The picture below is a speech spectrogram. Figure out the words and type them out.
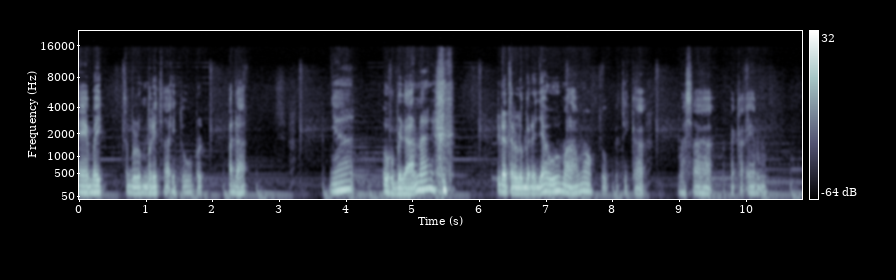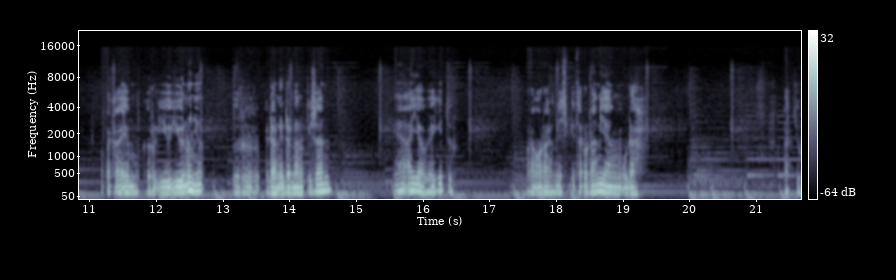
eh baik sebelum berita itu ada. Nya uh beda aneh tidak terlalu beda jauh malah waktu ketika masa PPKM PPKM ke ieu nya ker edan-edanan pisan? Ya ayah we gitu. Orang-orang di sekitar orang yang udah acuh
